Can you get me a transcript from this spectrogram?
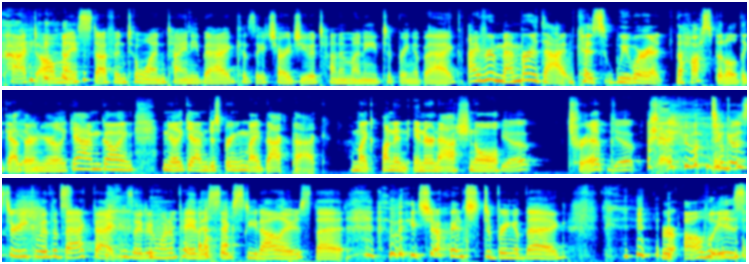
packed all my stuff into one tiny bag because they charge you a ton of money to bring a bag. I remember that because we were at the hospital together Yeah. and you're like, yeah, I'm going. And you're like, yeah, I'm just bringing my backpack. I'm like on an international Yep. Trip. Yep. I went to Costa Rica with a backpack because I didn't want to pay the $60 that they charged to bring a bag. We're always,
